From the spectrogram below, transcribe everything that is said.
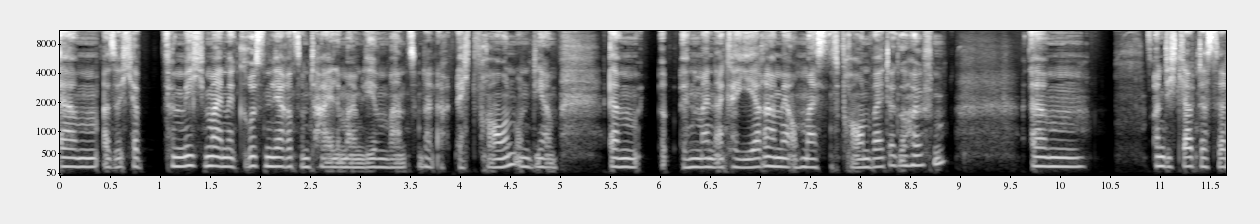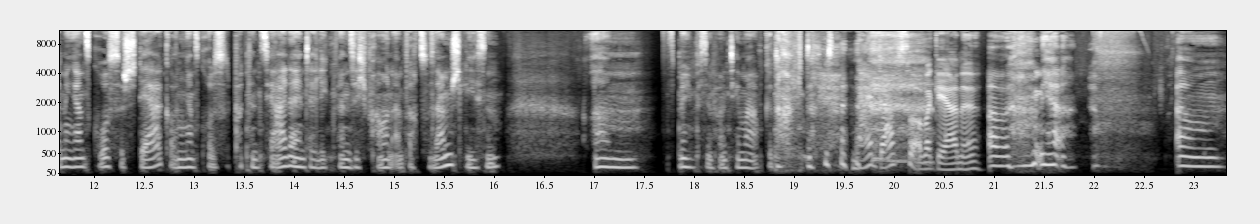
Ähm, also ich habe für mich meine größten Lehrer zum Teil in meinem Leben waren zum Teil auch echt Frauen und die haben ähm, in meiner Karriere haben mir auch meistens Frauen weitergeholfen. Ähm, und ich glaube, dass da eine ganz große Stärke und ein ganz großes Potenzial dahinter liegt, wenn sich Frauen einfach zusammenschließen. Ähm, jetzt bin ich ein bisschen vom Thema abgedriftet. Nein, darfst du aber gerne. Aber ja. Ähm,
